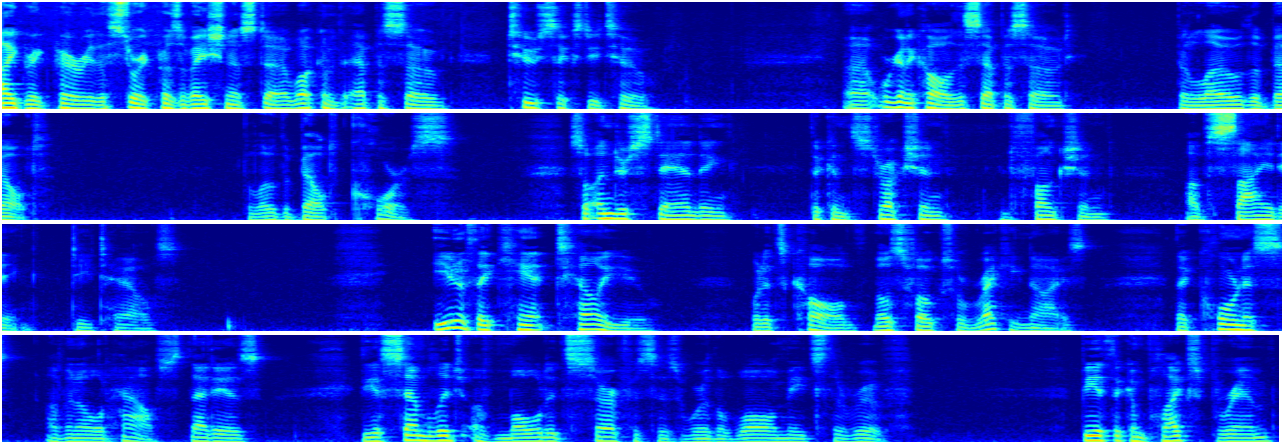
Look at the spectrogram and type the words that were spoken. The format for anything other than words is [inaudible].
Hi, Greg Perry, the historic preservationist. Uh, welcome to episode 262. Uh, we're going to call this episode Below the Belt. Below the Belt Course. So, understanding the construction and function of siding details. Even if they can't tell you what it's called, most folks will recognize that cornice of an old house. That is, the assemblage of molded surfaces where the wall meets the roof. Be it the complex brim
